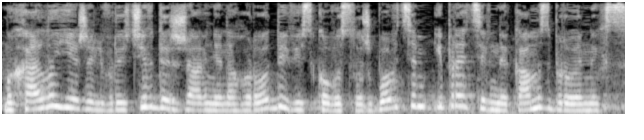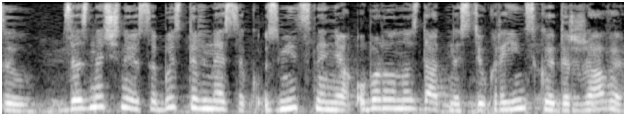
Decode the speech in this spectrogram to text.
Михайло Єжель вручив державні нагороди військовослужбовцям і працівникам збройних сил. За значний особистий внесок у зміцнення обороноздатності української держави,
